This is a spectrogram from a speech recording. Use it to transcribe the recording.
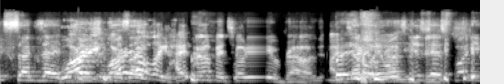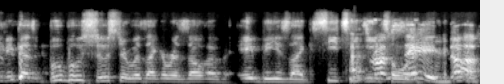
it sucks that Why, Juju why was are like, like hyping up Antonio Brown? But No, it was. It's just funny because Boo Boo Schuster was like a result of AB's like CTE That's what I'm tour. saying. No,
